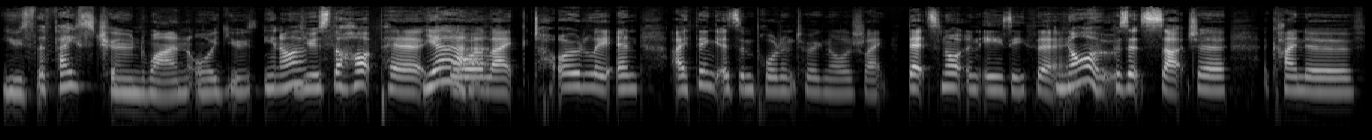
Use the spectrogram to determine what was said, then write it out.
use the face tuned one or use you know use the hot pick Yeah. or like totally and i think it's important to acknowledge like that's not an easy thing No. because it's such a, a kind of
